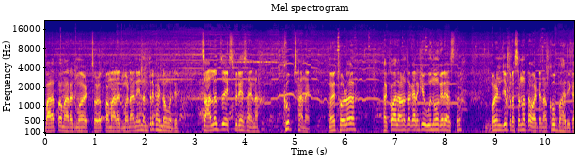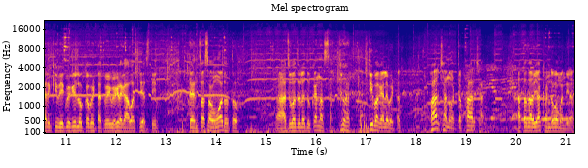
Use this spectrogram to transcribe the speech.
बाळप्पा महाराज मठ चोळप्पा महाराज मठ आणि नंतर खंडोबा मंदिर. चालत जो एक्सपिरियन्स आहे ना खूप छान आहे. म्हणजे थोडं थकवा जाणवतं कारण की ऊन वगैरे असतं. पण जी प्रसन्नता वाटते ना खूप भारी. कारण की वेगवेगळी लोकं भेटतात वेगवेगळ्या गावातली असतील. त्यांचा संवाद होतो. आजूबाजूला दुकानं असतात ते वाट- ती बघायला भेटतात. फार छान वाटतं फार छान. आता जाऊया खंडोबा मंदिरात.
